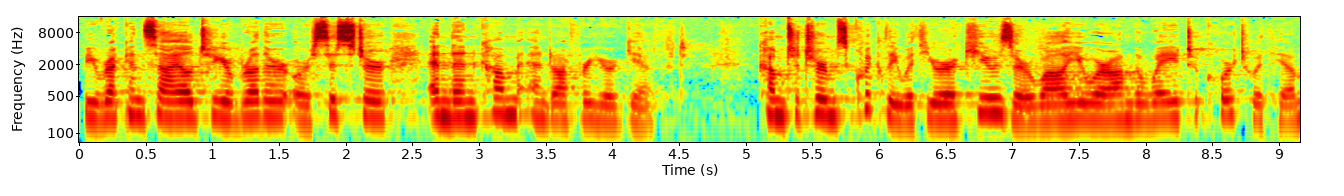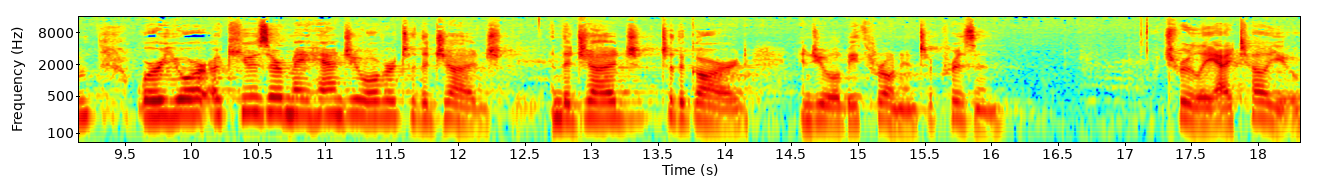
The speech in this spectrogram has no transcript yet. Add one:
be reconciled to your brother or sister, and then come and offer your gift. Come to terms quickly with your accuser while you are on the way to court with him, or your accuser may hand you over to the judge, and the judge to the guard, and you will be thrown into prison. Truly, I tell you,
